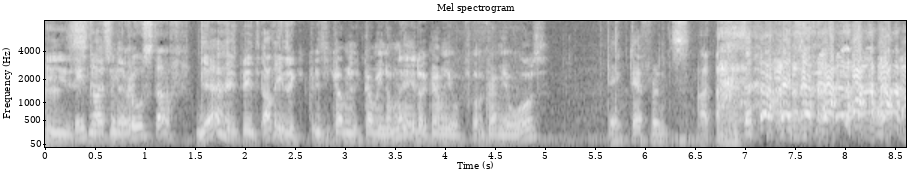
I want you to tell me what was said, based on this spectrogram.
He's, He's done some cool stuff. Yeah, he's been. I think he's a, he's a Grammy, Grammy nominated or Grammy got a Grammy award. Big difference. I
